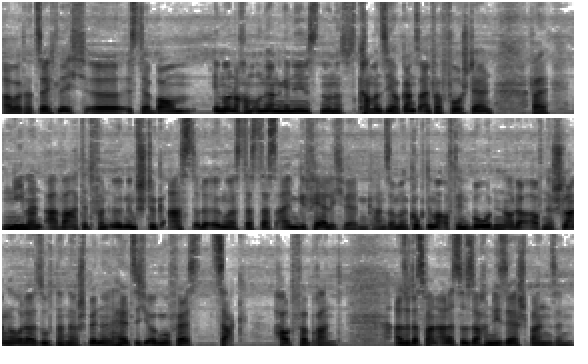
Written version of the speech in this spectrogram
aber tatsächlich äh, ist der Baum immer noch am unangenehmsten und das kann man sich auch ganz einfach vorstellen, weil niemand erwartet von irgendeinem Stück Ast oder irgendwas, dass das einem gefährlich werden kann, sondern man guckt immer auf den Boden oder auf eine Schlange oder sucht nach einer Spinne, hält sich irgendwo fest, zack, Haut verbrannt. Also das waren alles so Sachen, die sehr spannend sind.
